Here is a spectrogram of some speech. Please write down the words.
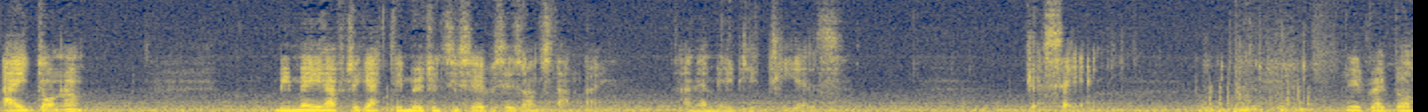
I don't know. We may have to get the emergency services on standby, and there may be tears. Just saying. Need Red Bull.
